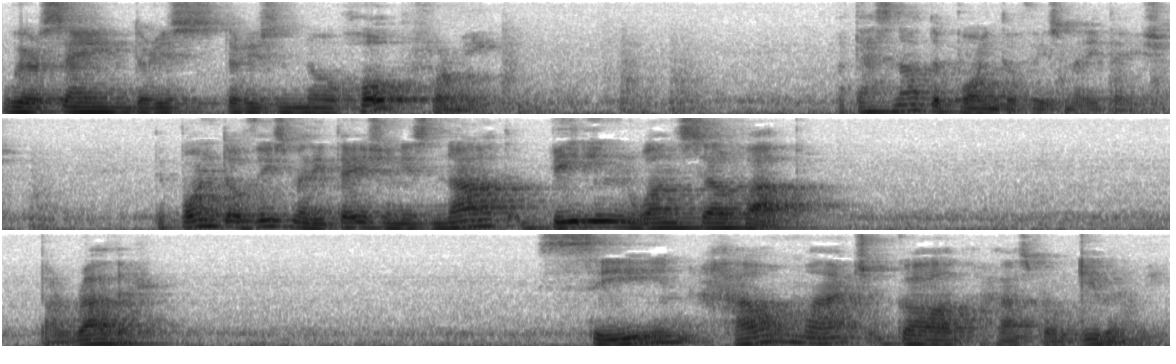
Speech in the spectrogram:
We are saying there is there is no hope for me. But that's not the point of this meditation. The point of this meditation is not beating oneself up, but rather seeing how much God has forgiven me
